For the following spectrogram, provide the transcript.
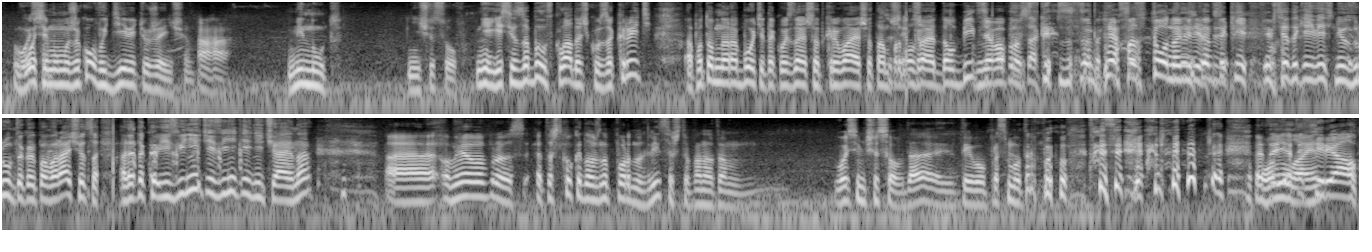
8 у мужиков и 9 у женщин. Ага. Минут, не часов. Не, если забыл вкладочку закрыть, а потом на работе такой, знаешь, открываешь, а там Слушай, продолжает долбиться. у меня вопрос, а- Со стонами там такие, и все такие, весь ньюзрум такой поворачивается, а ты такой, извините, извините, нечаянно. А, у меня вопрос. Это сколько должно порно длиться, чтобы оно там 8 часов, да? Ты его просмотр был. Это сериал.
